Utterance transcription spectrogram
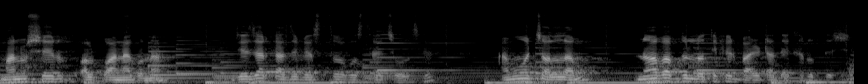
মানুষের অল্প আনাগোনা, যে যার কাজে ব্যস্ত অবস্থায় চলছে। আমিও চললাম নওয়াব আব্দুল লতিফের বাড়িটা দেখার উদ্দেশ্যে।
